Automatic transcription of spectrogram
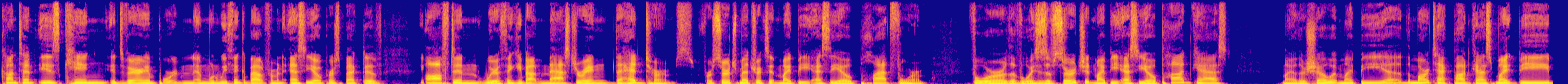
Content is king. It's very important. And when we think about from an SEO perspective, often we're thinking about mastering the head terms. For Searchmetrics, it might be SEO platform. For the voices of search, it might be SEO podcast. My other show, it might be uh, the Martech podcast, might be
